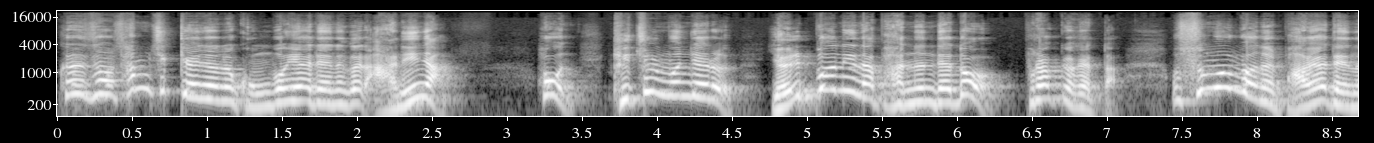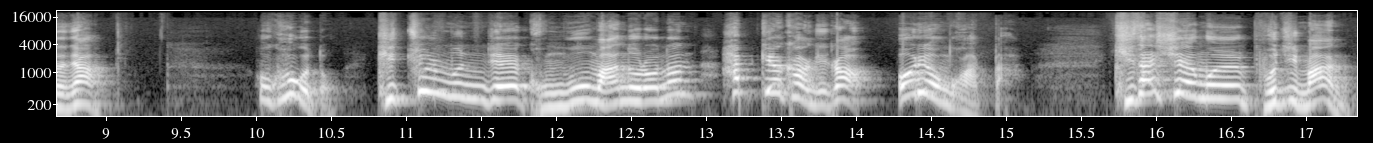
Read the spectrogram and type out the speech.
그래서 30개년을 공부해야 되는 것 아니냐? 혹은 기출 문제를 10번이나 봤는데도 불합격했다. 20번을 봐야 되느냐? 혹은 또 기출 문제 공부만으로는 합격하기가 어려운 것 같다. 기사 시험을 보지만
